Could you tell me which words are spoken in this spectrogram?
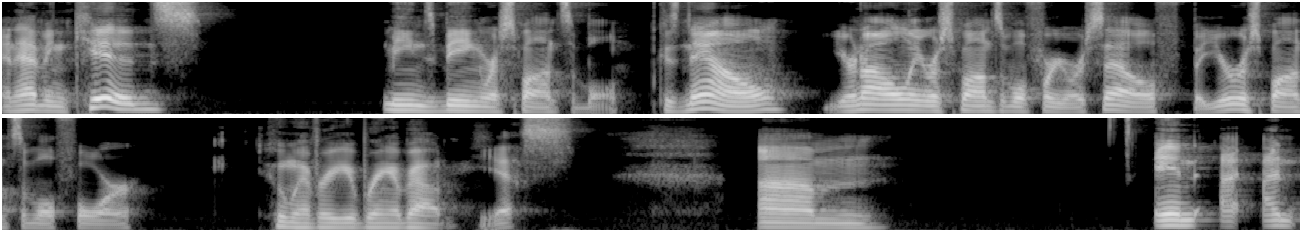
And having kids means being responsible because now you're not only responsible for yourself, but you're responsible for Whomever you bring about. Yes. Um and I, I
